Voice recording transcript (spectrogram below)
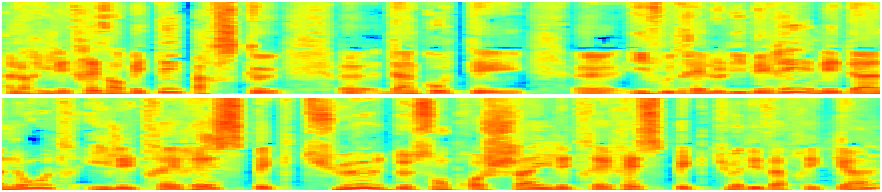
Alors il est très embêté parce que euh, d'un côté, euh, il voudrait le libérer, mais d'un autre, il est très respectueux de son prochain, il est très respectueux des Africains,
